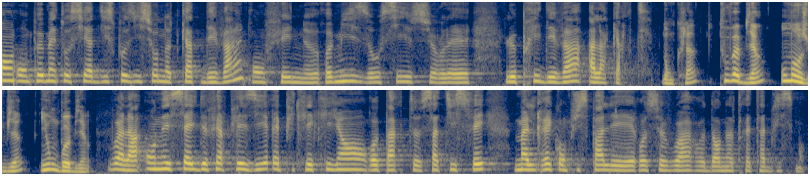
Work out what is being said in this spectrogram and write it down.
On peut mettre aussi à disposition notre carte des vins. On fait une remise aussi sur le, le prix des vins à la carte. Donc là, tout va bien, on mange bien et on boit bien. Voilà, on essaye de faire plaisir et puis que les clients repartent satisfaits malgré qu'on puisse pas les recevoir dans notre établissement.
